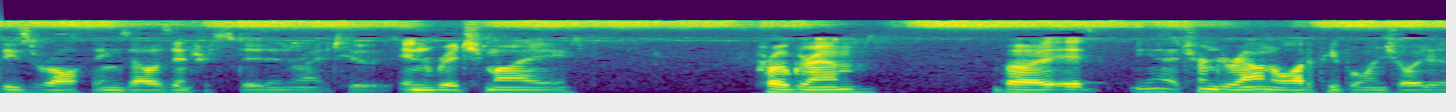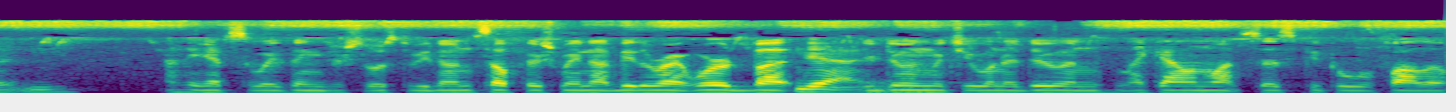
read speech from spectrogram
these were all things I was interested in right to enrich my program, but it yeah it turned around a lot of people enjoyed it and I think that's the way things are supposed to be done. Selfish may not be the right word, but yeah you're doing what you want to do, and like Alan Watts says, people will follow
